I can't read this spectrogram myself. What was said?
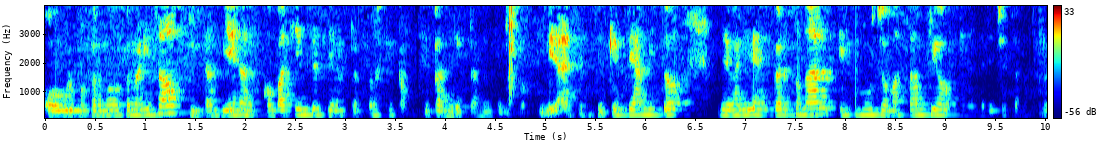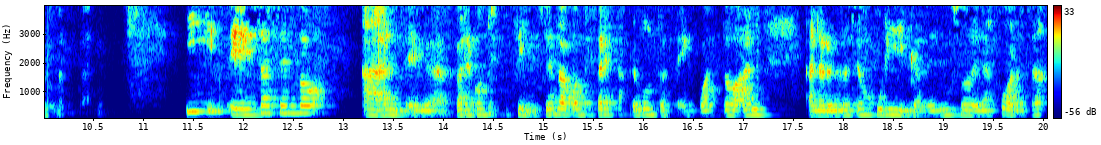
o grupos armados organizados y también a los combatientes y a las personas que participan directamente en las hostilidades. Es decir, que ese ámbito de validez personal es mucho más amplio en el derecho internacional humanitario. Y eh, ya yendo, eh, para a contestar estas preguntas en cuanto al, a la regulación jurídica del uso de la fuerza,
